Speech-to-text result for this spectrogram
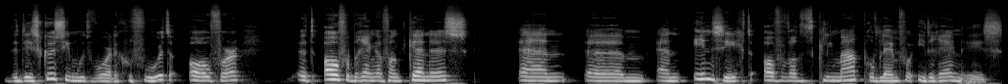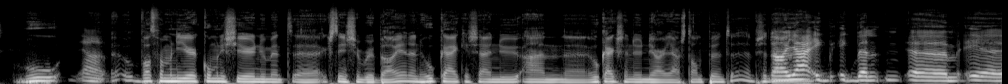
de discussie moet worden gevoerd over het overbrengen van kennis en, ehm, en inzicht over wat het klimaatprobleem voor iedereen is. Hoe, Ja, eh, op wat voor manier communiceer je nu met eh, Extinction Rebellion en hoe kijken zij nu aan, eh, hoe kijken zij nu naar jouw standpunten? Hebben ze daar... Nou ja, ik, ik ben. ehm, eh,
